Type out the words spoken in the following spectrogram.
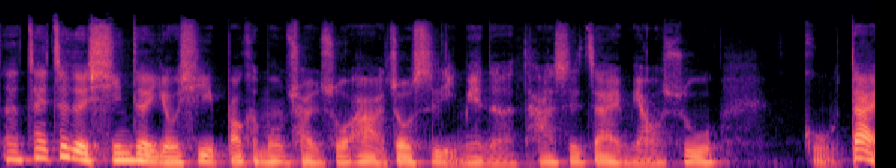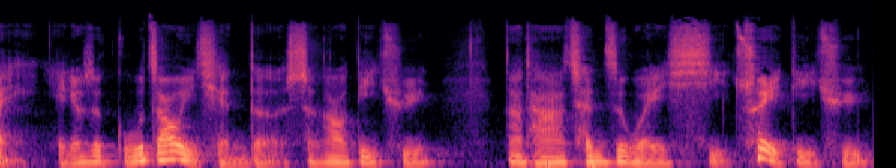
那在这个新的游戏《宝可梦传说阿尔宙斯》里面呢，它是在描述古代，也就是古早以前的神奥地区。那它称之为洗翠地区。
